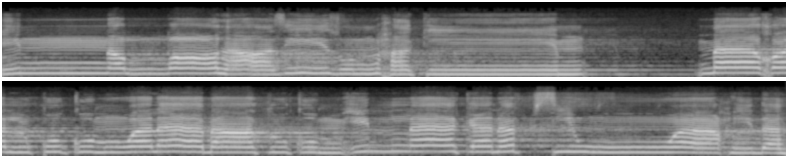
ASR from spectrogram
إن الله عزيز حكيم. ما خلقكم ولا بعثكم إلا كنفس واحدة.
